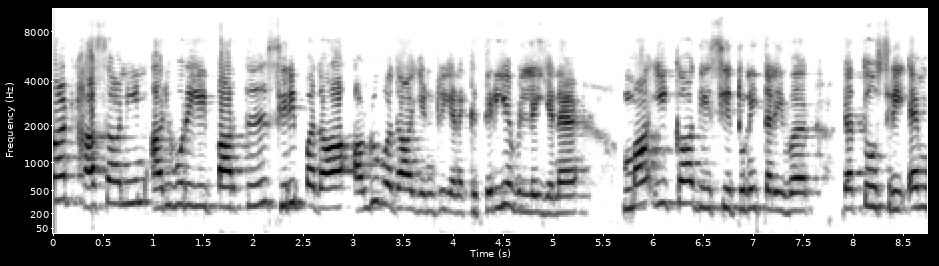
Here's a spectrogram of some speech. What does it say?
ஹசானின் அறிவுரையை பார்த்து சிரிப்பதா அழுவதா என்று எனக்கு தெரியவில்லை என மஇகா தேசிய துணைத் தலைவர் டத்தோ ஸ்ரீ எம்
